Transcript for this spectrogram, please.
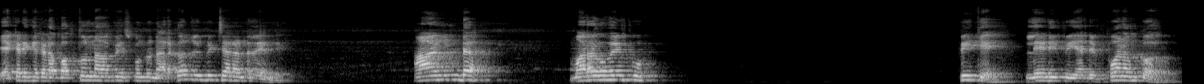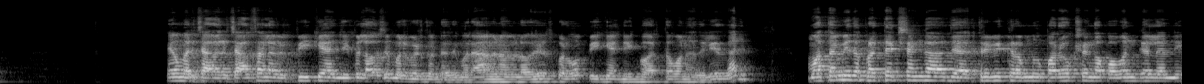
ఎక్కడికక్కడ భక్తులను ఆపేసుకుంటూ నరకం చూపించారంటలేండి. అండ్ మరొక వైపు పీకే లేడీ పీ అంటే పూనం కౌర్. ఏమో మరి చాలా చాలాసార్లు ఆమె పీకే అని చెప్పి లవ్ సింబల్ పెడుతుంటుంది. మరి ఆమె ఆమె లవ్ చేసుకోవడమో పీకే అంటే ఇంకో అర్థం అన్నది తెలియదు కానీ మొత్తం మీద ప్రత్యక్షంగా త్రివిక్రమ్ను పరోక్షంగా పవన్ కళ్యాణ్ని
